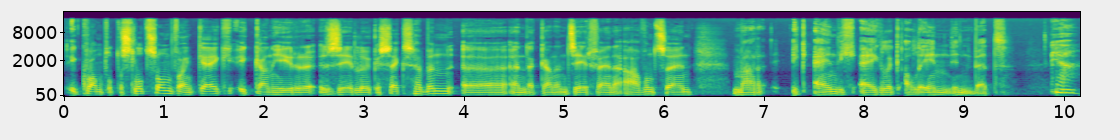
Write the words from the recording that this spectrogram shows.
ik kwam tot de slotsom van, kijk, ik kan hier zeer leuke seks hebben eh, en dat kan een zeer fijne avond zijn, maar ik eindig eigenlijk alleen in bed. Ja.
